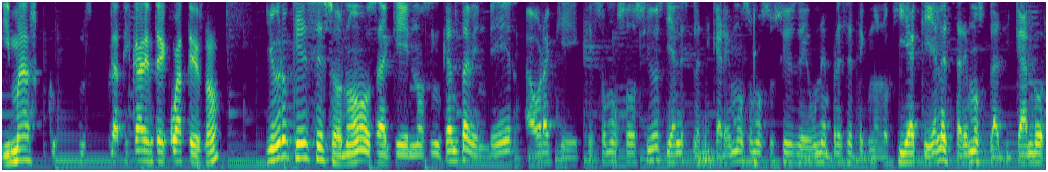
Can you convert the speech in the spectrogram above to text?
y más pues, platicar entre cuates, ¿no? Yo creo que es eso, ¿no? O sea, que nos encanta vender. Ahora que, somos socios, ya les platicaremos, somos socios de una empresa de tecnología que ya les estaremos platicando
